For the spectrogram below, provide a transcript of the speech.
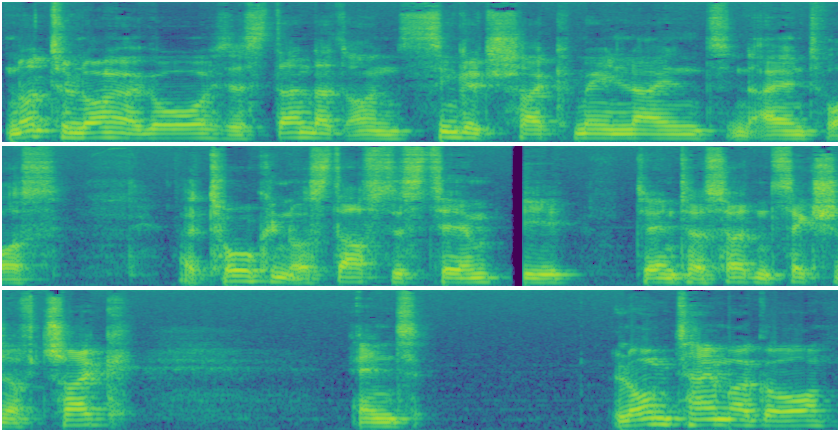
not too long ago the standard on single track main lines in Ireland was a token or staff system to enter a certain section of track and long time ago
